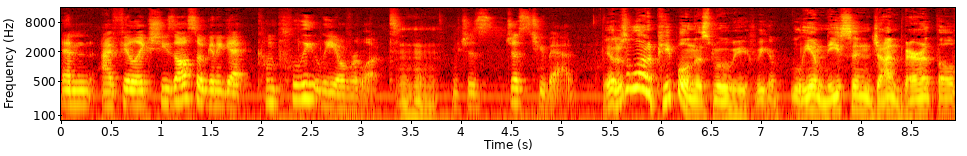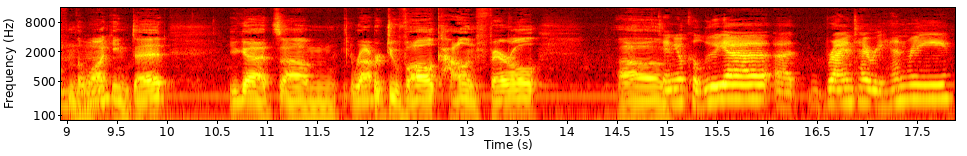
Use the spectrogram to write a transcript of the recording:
And I feel like she's also going to get completely overlooked, Mm-hmm. which is just too bad. Yeah, there's a lot of people in this movie. We got Liam Neeson, Jon Bernthal from Mm-hmm. The Walking Dead. You got um, Robert Duvall, Colin Farrell, uh, Daniel Kaluuya, uh, Brian Tyree Henry,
